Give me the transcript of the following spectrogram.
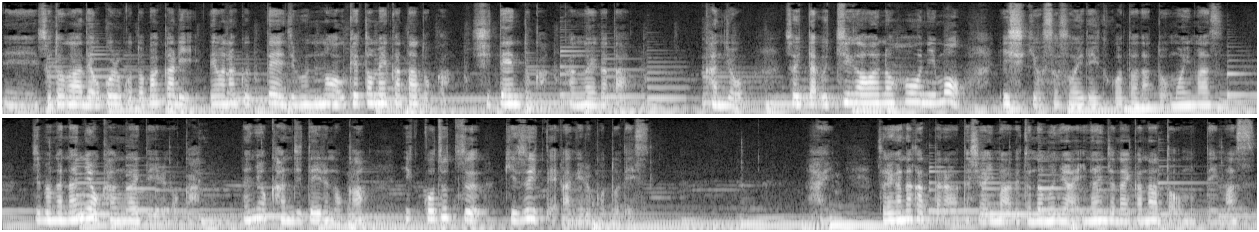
えー、外側で起こることばかりではなくって自分の受け止め方とか視点とか考え方感情そういった内側の方にも意識を注いでいくことだと思います。自分が何を考えているのか何を感じているのか一個ずつ気づいてあげることです。はい。それがなかったら私は今ベトナムにはいないんじゃないかなと思っています。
